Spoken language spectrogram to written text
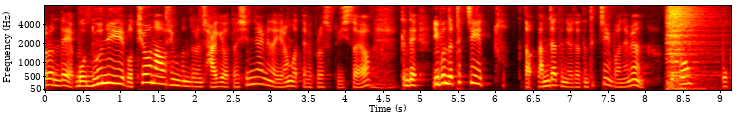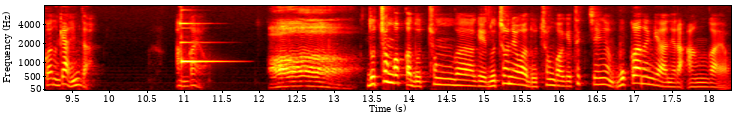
그런데 뭐 눈이 뭐 튀어나오신 분들은 자기 어떤 신념이나 이런 것 때문에 그럴 수도 있어요. 음, 근데 이분들 특징이 두- 나- 남자든 여자든 특징이 뭐냐면 보통 못 가는 게 아닙니다. 안 가요. 아, 노총각과 노총각의 노처녀와 노총각의 특징은 못 가는 게 아니라 안 가요.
